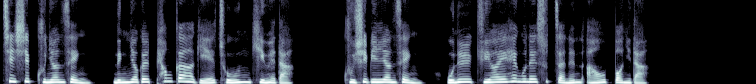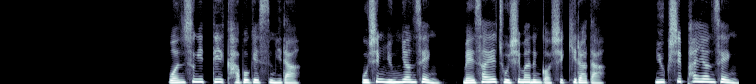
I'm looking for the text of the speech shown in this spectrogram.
79년생 능력을 평가하기에 좋은 기회다. 91년생 오늘 귀하의 행운의 숫자는 9번이다. 원숭이띠 가보겠습니다. 56년생 매사에 조심하는 것이 길하다. 68년생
